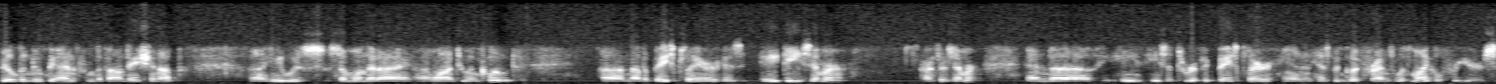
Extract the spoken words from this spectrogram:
build a new band from the foundation up, uh, he was someone that I, I wanted to include. Uh, now the bass player is A.D. Zimmer, Arthur Zimmer, and uh, he, he's a terrific bass player and has been good friends with Michael for years.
